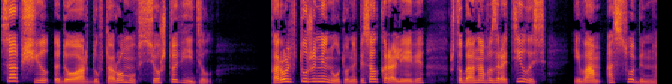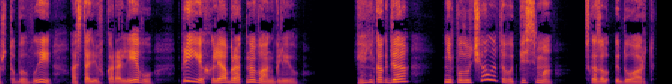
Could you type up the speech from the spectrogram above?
сообщил Эдуарду II все, что видел. Король в ту же минуту написал королеве, чтобы она возвратилась, и вам особенно, чтобы вы, оставив королеву, приехали обратно в Англию. — Я никогда не получал этого письма, — сказал Эдуард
